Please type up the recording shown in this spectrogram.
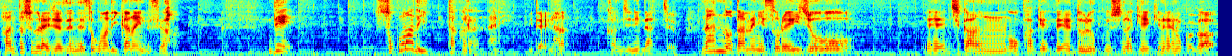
半年ぐらいじゃ全然そこまでいかないんですよでそこまで行ったから何？みたいな感じになっちゃう。何のためにそれ以上、えー、時間をかけて努力しなきゃいけないのかが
